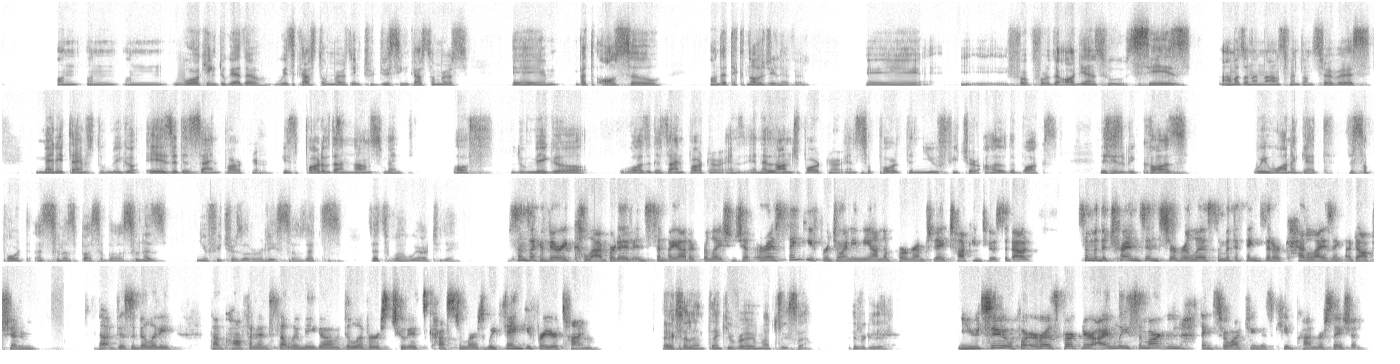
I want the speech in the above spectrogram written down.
on, on, on working together with customers, introducing customers, um, but also on the technology level. Uh, for, for the audience who sees Amazon announcement on serverless, many times Lumigo is a design partner, is part of the announcement of Lumigo was a design partner and, and a launch partner and support the new feature out of the box. This is because we want to get the support as soon as possible, as soon as new features are released. So that's that's where we are today. Sounds like a very collaborative and symbiotic relationship. Erez, thank you for joining me on the program today, talking to us about some of the trends in serverless, some of the things that are catalyzing adoption, that visibility, that confidence that Lumigo delivers to its customers. We thank you for your time. Excellent. Thank you very much, Lisa. Have a good day. You too. For Erez Berkner, I'm Lisa Martin. Thanks for watching this CUBE conversation.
